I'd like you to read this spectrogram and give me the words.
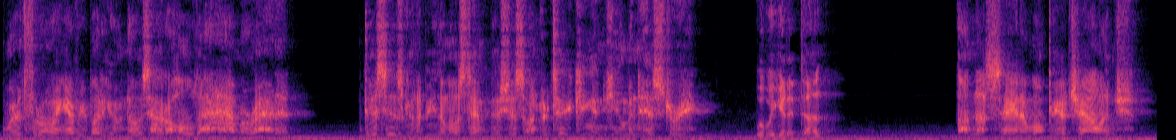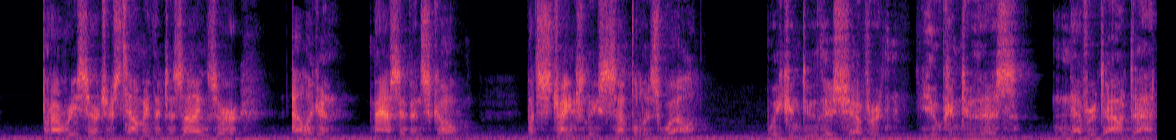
We're throwing everybody who knows how to hold a hammer at it. This is going to be the most ambitious undertaking in human history. Will we get it done? I'm not saying it won't be a challenge, but our researchers tell me the designs are elegant, massive in scope, but strangely simple as well. We can do this, Shepard. You can do this. Never doubt that.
